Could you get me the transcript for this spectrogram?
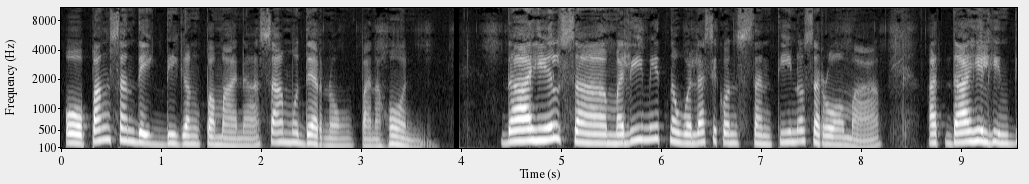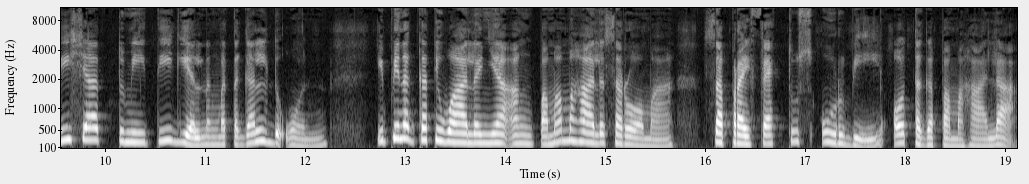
o pangsandaigdigang pamana sa modernong panahon. Dahil sa malimit na wala si Konstantino sa Roma at dahil hindi siya tumitigil ng matagal doon, ipinagkatiwala niya ang pamamahala sa Roma sa Praefectus Urbi o tagapamahala.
